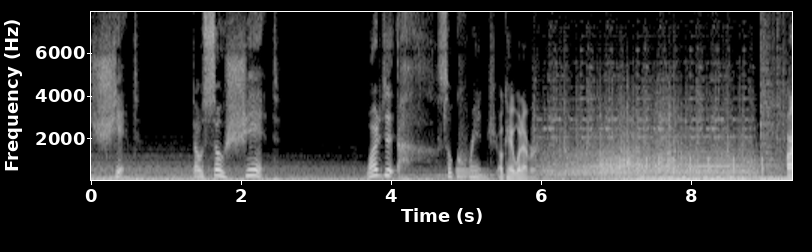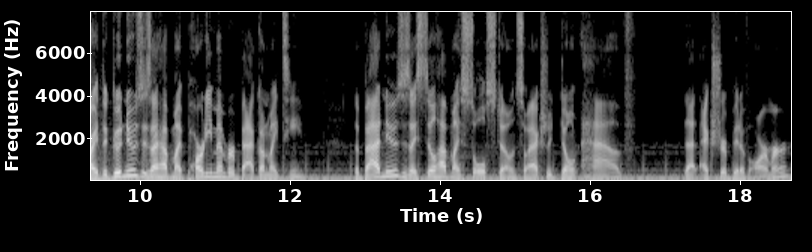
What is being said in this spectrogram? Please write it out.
shit. That was so shit. Why did it. so cringe. Okay, whatever. Alright, the good news is I have my party member back on my team. The bad news is I still have my soul stone, so I actually don't have that extra bit of armor.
